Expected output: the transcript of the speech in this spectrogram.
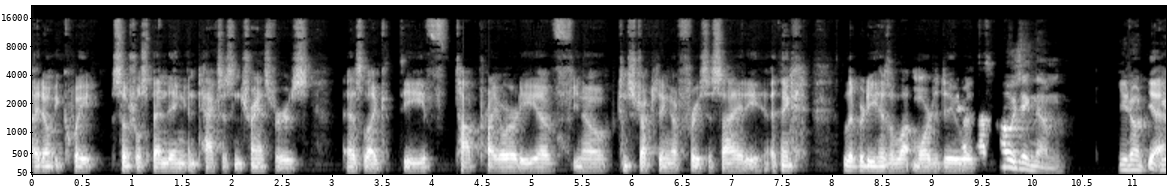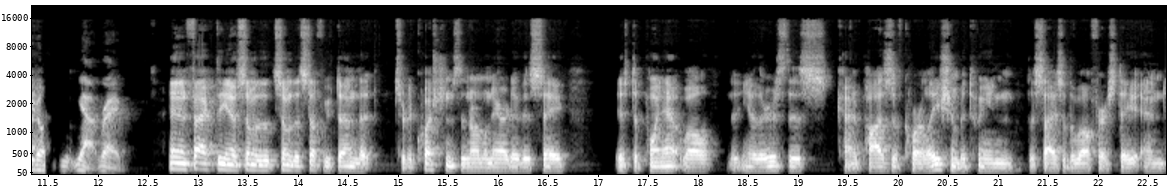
I don't equate social spending and taxes and transfers as like the top priority of, you know, constructing a free society. I think liberty has a lot more to do You're with opposing them. You don't, yeah. you don't, yeah, right. And in fact, you know, some of the, some of the stuff we've done that sort of questions the normal narrative is say is to point out, well, you know, there is this kind of positive correlation between the size of the welfare state and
